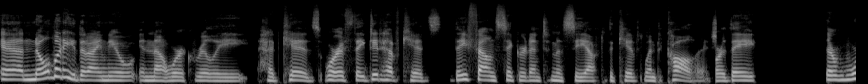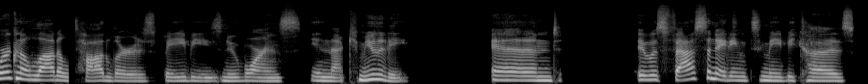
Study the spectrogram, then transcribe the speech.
And nobody that I knew in that work really had kids, or if they did have kids, they found sacred intimacy after the kids went to college, or they, there weren't a lot of toddlers, babies, newborns in that community. And it was fascinating to me because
